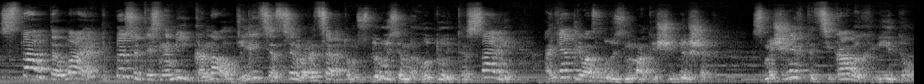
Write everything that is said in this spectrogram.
Ставте лайк, підписуйтесь на мій канал, діліться цим рецептом з друзями, готуйте самі, а я для вас буду знімати ще більше смачних та цікавих відео.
